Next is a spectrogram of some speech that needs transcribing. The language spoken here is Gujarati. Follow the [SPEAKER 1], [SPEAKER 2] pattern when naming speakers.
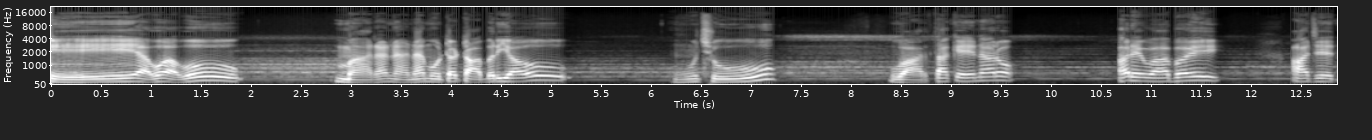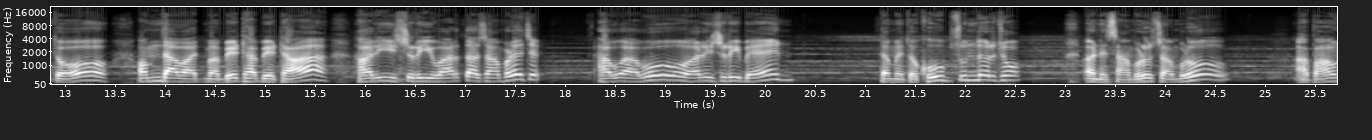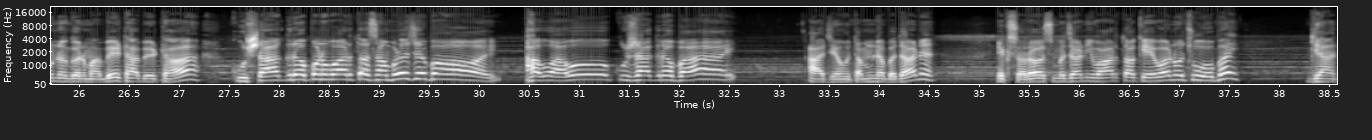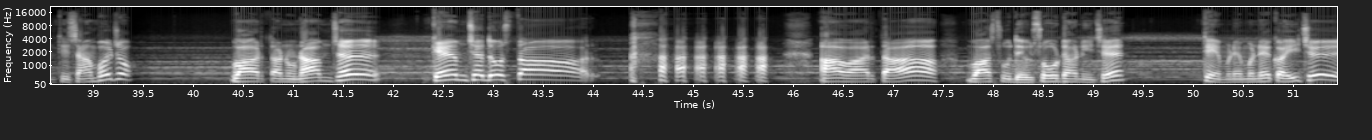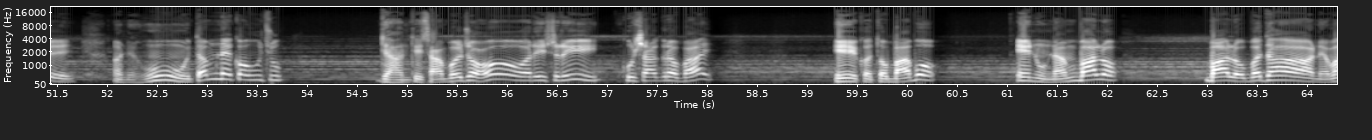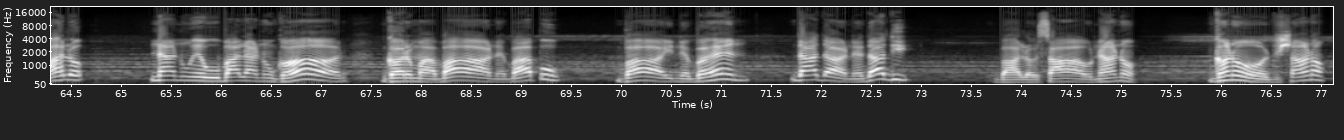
[SPEAKER 1] એ, આવો આવો. મારા નાના મોટા ટાબરિયાઓ. હું છું વાર્તા કહેનારો. અરે વાહ ભાઈ. આજે તો અમદાવાદમાં બેઠા બેઠા હરિશ્રી વાર્તા સાંભળે છે. આવો આવો, હરિશ્રી બેન. તમે તો ખૂબ સુંદર છો. અને સાંભળો સાંભળો. આ ભાવનગરમાં બેઠા બેઠા કુશાગ્ર પણ વાર્તા સાંભળે છે ભાઈ. આવો આવો, કુશાગ્ર ભાઈ. આજે હું તમને બધાને એક સરસ મજાની વાર્તા કહેવાનો છું હો ભાઈ. ધ્યાનથી સાંભળજો. વાર્તાનું નામ છે, કેમ છે દોસ્તાર? આ વાર્તા વાસુદેવ સોઢાની છે. તેમણે મને કહી છે અને હું તમને કહું છું. ધ્યાનથી સાંભળજો હરિશ્રી. કુશાગ્ર ભાઈ એક હતો બાબો, એનું નામ બાલો. બાલો બધાને વાલો. નાનું એવું બાલાનું ઘર, ઘરમાં બા ને બાપુ, ભાઈ ને બહેન, દાદા ને દાદી. બાલો સાવ નાનો, ઘણો જ શાણો.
